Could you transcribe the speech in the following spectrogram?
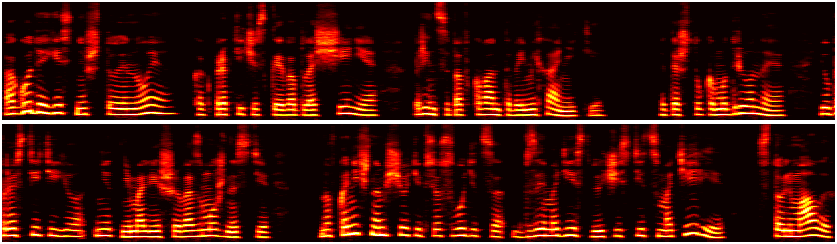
Погода есть не что иное, как практическое воплощение принципов квантовой механики. Эта штука мудреная, и упростить ее нет ни малейшей возможности, но в конечном счете все сводится к взаимодействию частиц материи, столь малых,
